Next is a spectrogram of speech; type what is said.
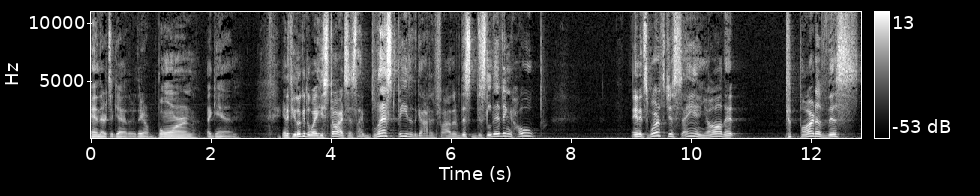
and they're together. They are born again. And if you look at the way he starts, it's like, blessed be to the God and Father, of this, this living hope. And it's worth just saying, y'all, that the part of this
